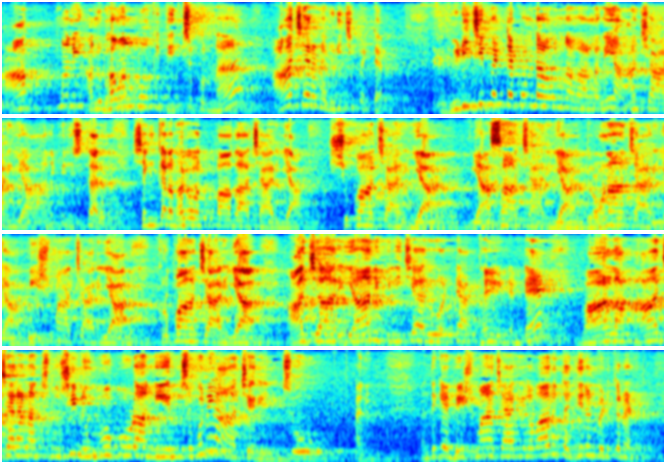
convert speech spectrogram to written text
ఆత్మని అనుభవంలోకి తెచ్చుకున్న ఆచరణ విడిచిపెట్టారు. విడిచిపెట్టకుండా ఉన్న వాళ్ళని ఆచార్య అని పిలుస్తారు. శంకర భగవత్పాదాచార్య శుకాచార్య వ్యాసాచార్య ద్రోణాచార్య భీష్మాచార్య కృపాచార్య ఆచార్య అని పిలిచారు అంటే అర్థం ఏంటంటే వాళ్ళ ఆచరణ చూసి నువ్వు కూడా నేర్చుకుని ఆచరించు అని. అందుకే భీష్మాచార్యుల వారు తద్దినం పెడుతున్నాడు.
